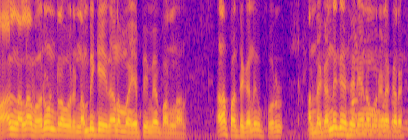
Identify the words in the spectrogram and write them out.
பால் நல்லா வரும்ன்ற ஒரு நம்பிக்கை தான் நம்ம எப்பயுமே பண்ணலாம். ஆனால் பத்து கண்ணுக்கு பொருள். அந்த கண்ணுக்கு சரியான முறையில் கரெக்ட்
